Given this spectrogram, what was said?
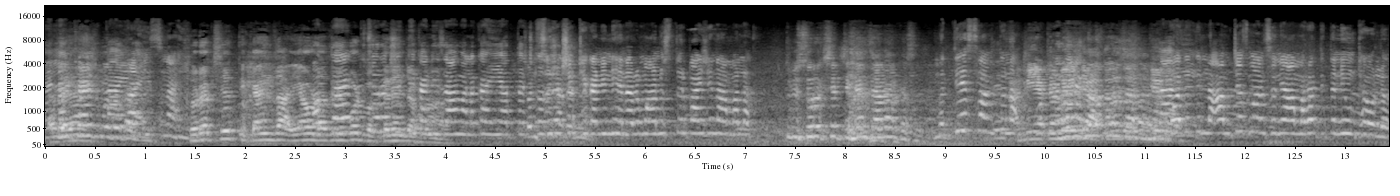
तरी काहीच मदत नाही. काहीच नाही. सुरक्षित ठिकाणी जा एवढाच फक्त रिपोर्ट एक फक्त सुरक्षित ठिकाणी त्यांच्या जा आम्हाला काही आता पण सुरक्षित ठिकाणी नेणारा माणूस तर पाहिजे ना आम्हाला. तुम्ही सुरक्षित ठिकाणी जाणार कसं मग तेच सांगतो ना. मी एका मुलीच्या हाताला मदतीला- मदतीला आमच्याच माणसाने आम्हाला तिथं नेऊन ठेवलं.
